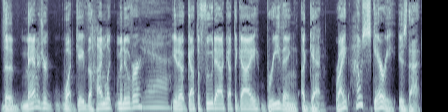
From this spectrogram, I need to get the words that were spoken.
The manager, what, gave the Heimlich maneuver? Yeah. You know, got the food out, got the guy breathing again, right? How scary is that?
